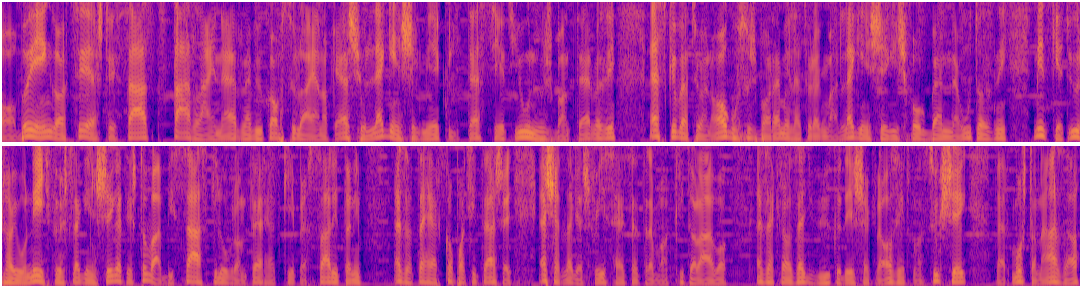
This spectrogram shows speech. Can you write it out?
A Boeing a CST-100 Starliner nevű kapszulájának első legénység nélküli tesztjét júniusban tervezi, ezt követően augusztusban remélhetőleg már legénység is fog benne utazni, mindkét űrhajó négyfős legénységet és további 100 kg terhet képes szállítani, ez a teher kapacitás egy esetleges vészhelyzetre van kitalálva. Ezekre az egyműködésekre azért van szükség, mert most a NASA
